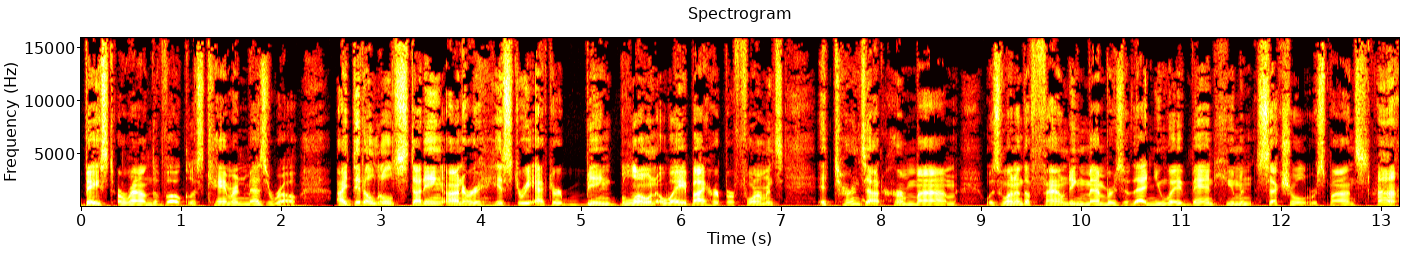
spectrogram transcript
based around the vocalist Cameron Mesirow. I did a little studying on her history after being blown away by her performance. It turns out her mom was one of the founding members of that new wave band Human Sexual Response. Huh.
